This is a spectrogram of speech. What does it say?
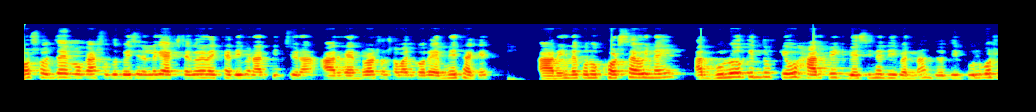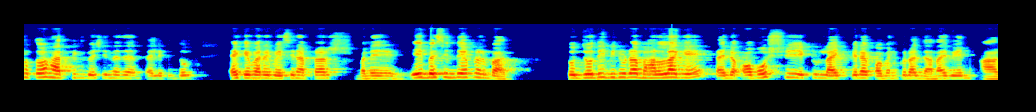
বছর যায় বোকা শুধু বেসিনের লেগে এক্সট্রা করে রেখা দিবেন, আর কিছু না। আর হ্যান্ড ওয়াশ সবার করে এমনি থাকে। আর এখানে কোনো খরচা হই নাই। আর ভুলও কিন্তু কেউ হারপিক বেসিনে দিবেন না। যদি ভুলবশত হারপিক বেসিনে দেন তাহলে কিন্তু একেবারে বেসিন আপনার মানে এই বেসিন দিয়ে আপনার বাদ। তো যদি ভিডিওটা ভালো লাগে তাহলে অবশ্যই একটু লাইক করে কমেন্ট করে জানাবেন আর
